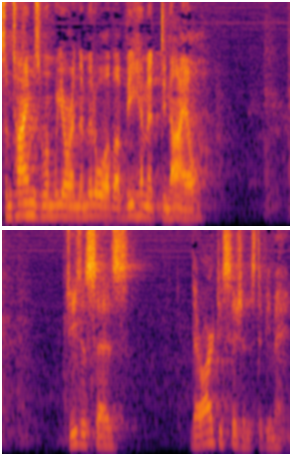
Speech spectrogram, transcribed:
sometimes when we are in the middle of a vehement denial. Jesus says, There are decisions to be made.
